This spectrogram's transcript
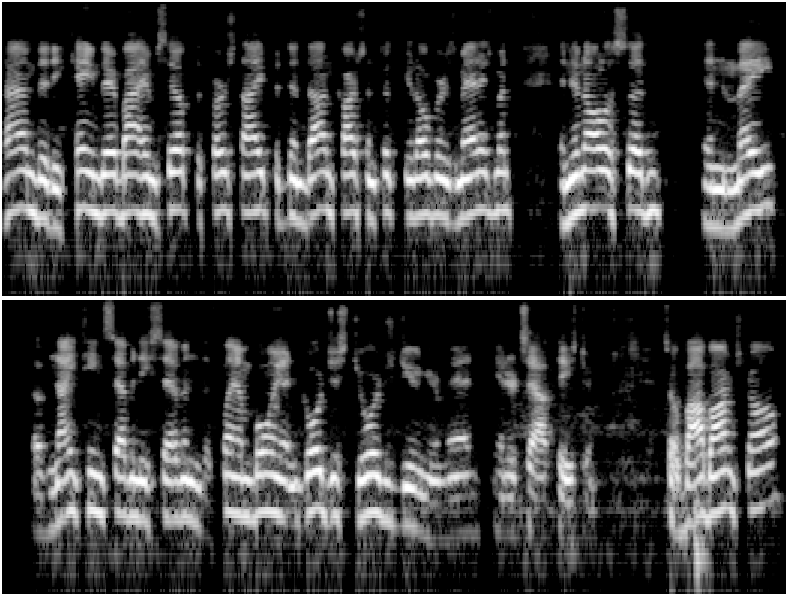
time that he came there by himself the first night, but then Don Carson took it over his management. And then all of a sudden, in May of 1977, the flamboyant, gorgeous George Jr., man, entered Southeastern. So Bob Armstrong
